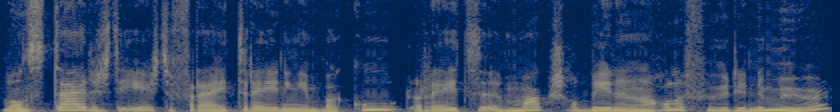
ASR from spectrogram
Want tijdens de eerste vrije training in Baku reed Max al binnen een half uur in de muur.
